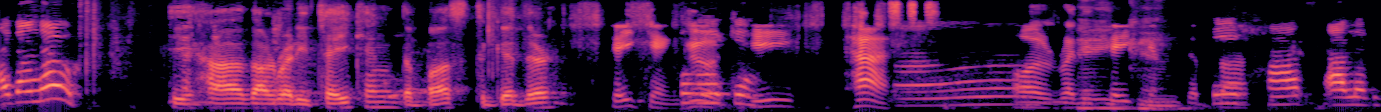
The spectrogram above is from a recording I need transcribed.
I don't know. he had already taken the bus to get there. taken. Good. Taken. He has Ah, already taken Taken. the bus. he has allergy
